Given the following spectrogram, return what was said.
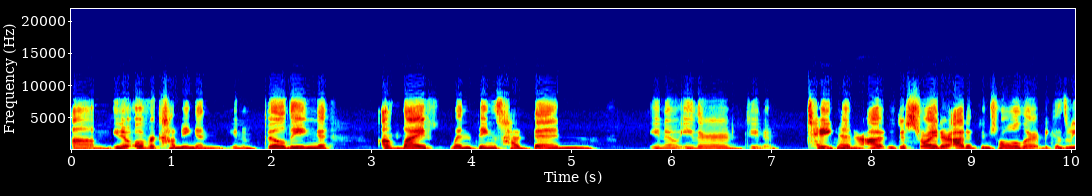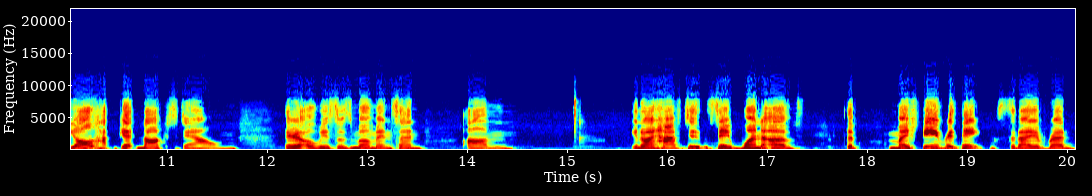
um, you know, overcoming and, you know, building a life when things have been you know either you know taken or out, destroyed or out of control or because we all ha- get knocked down there are always those moments and um, you know i have to say one of my favorite things that i have read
